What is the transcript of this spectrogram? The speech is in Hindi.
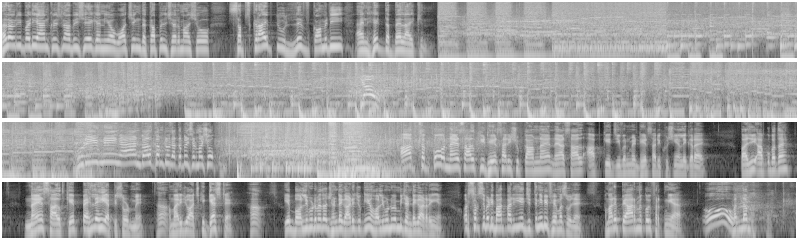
Hello, everybody. I'm Krishna Abhishek, and you're watching The Kapil Sharma Show. Subscribe to Live Comedy and hit the bell icon. Yo! Good evening, and welcome to The Kapil Sharma Show. आप सबको नए साल की ढेर सारी शुभकामनाएँ नया साल आपके जीवन में ढेर सारी खुशियाँ लेकर आए। पाजी आपको पता है नए साल के पहले ही एपिसोड में हाँ। हमारी जो आज की गेस्ट है हाँ। ये बॉलीवुड में तो झंडे गाड़ी चुकी हैं हॉलीवुड में भी झंडे गाड़ रही हैं। और सबसे बड़ी बात पाजी ये जितनी भी फ़ेमस हो जाएँ हमारे प्यार में कोई फ़र्क नहीं आया। ओ! मतलब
